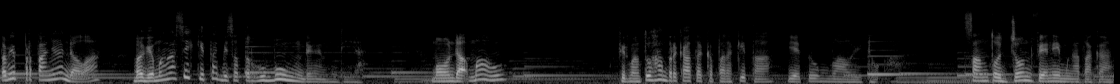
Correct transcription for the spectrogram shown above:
Tapi pertanyaan adalah, bagaimana sih kita bisa terhubung dengan Dia? Mau tidak mau, firman Tuhan berkata kepada kita, yaitu melalui doa. Santo John Vianney mengatakan,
